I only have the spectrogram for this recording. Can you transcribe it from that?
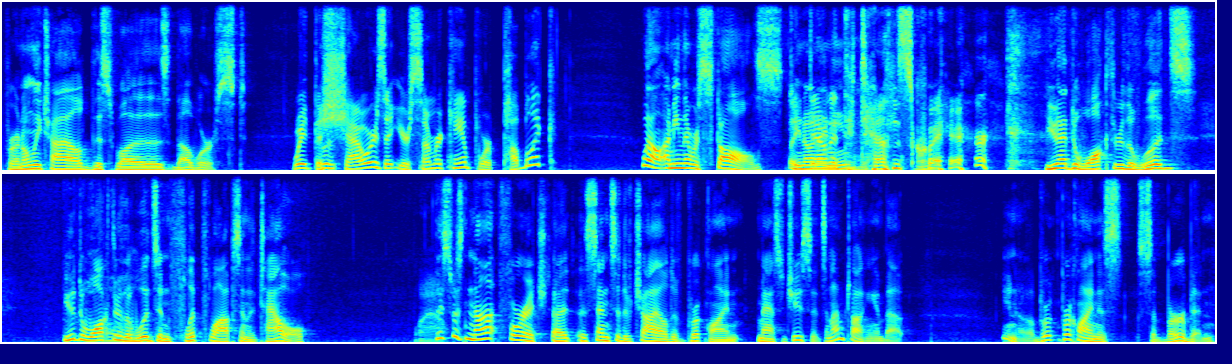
For an only child, this was the worst. Wait, the showers at your summer camp were public? Well, I mean, there were stalls. Do Like you know what I down mean? at the town square? You had to walk through the woods. You had to walk through the oh. woods in flip flops and a towel. wow. This was not for a, a, a sensitive child of Brookline, Massachusetts, and I'm talking about, you know, Brook, Brookline is suburban,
